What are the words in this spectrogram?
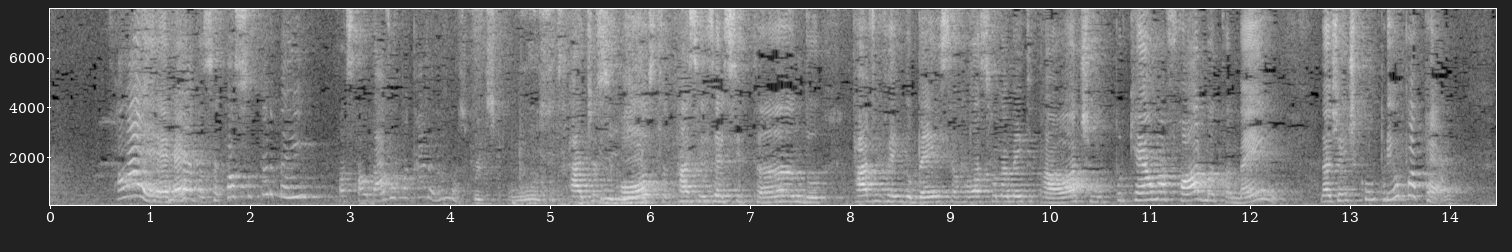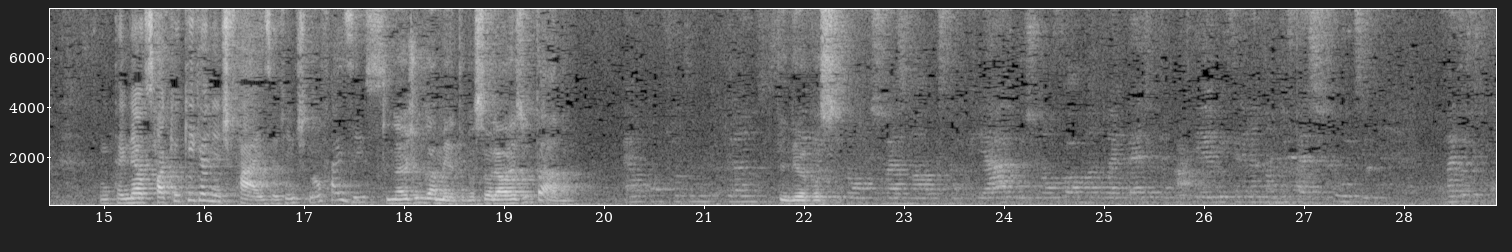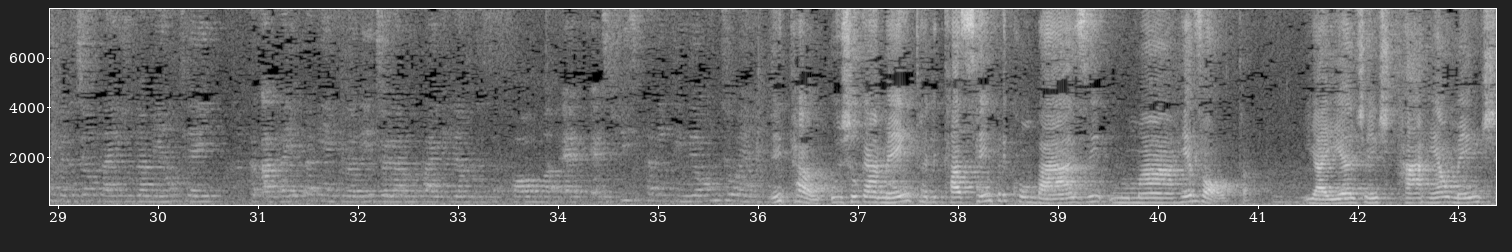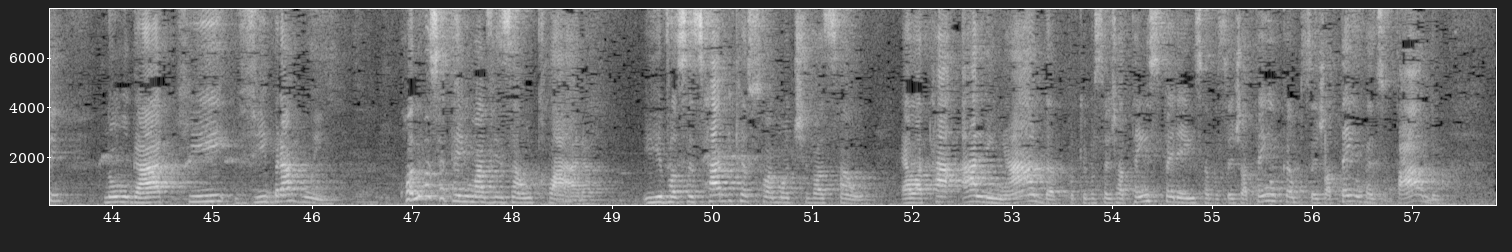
Fala, é, você tá super bem, tá saudável pra caramba. Super disposto. Tá bonito. disposto, tá se exercitando, tá vivendo bem, seu relacionamento tá ótimo, porque é uma forma também da gente cumprir o papel. Entendeu? Só que o que, que a gente faz? A gente não faz isso. Que não é julgamento, é você olhar o resultado. É um conflito muito grande. Entendeu? Os Você- dons mais novos são criados de uma forma no iPad o tempo inteiro e se alimentando de fast food. Mas eu fico com medo de entrar em julgamento e aí atrair pra mim aquilo ali, de olhar meu pai criando dessa forma, é, é difícil pra mim entender onde eu entro. Então, o julgamento ele tá sempre com base numa revolta. E aí a gente tá realmente num lugar que vibra ruim. Quando você tem uma visão clara e você sabe que a sua motivação ela tá alinhada, porque você já tem experiência, você já tem o campo, você já tem o resultado,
